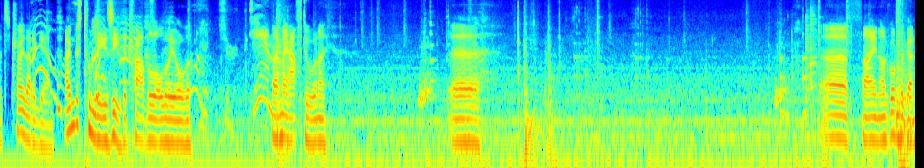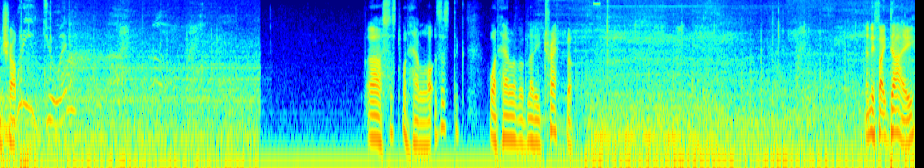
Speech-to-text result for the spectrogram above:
let's try that again. I'm just too lazy to travel all the way over. Damn I may have to when I... Uh... Uh, fine, I'll go to the gun shop. What are you doing? Uh, it's just one hell of a... It's just one hell of a bloody trek, though. And if I die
